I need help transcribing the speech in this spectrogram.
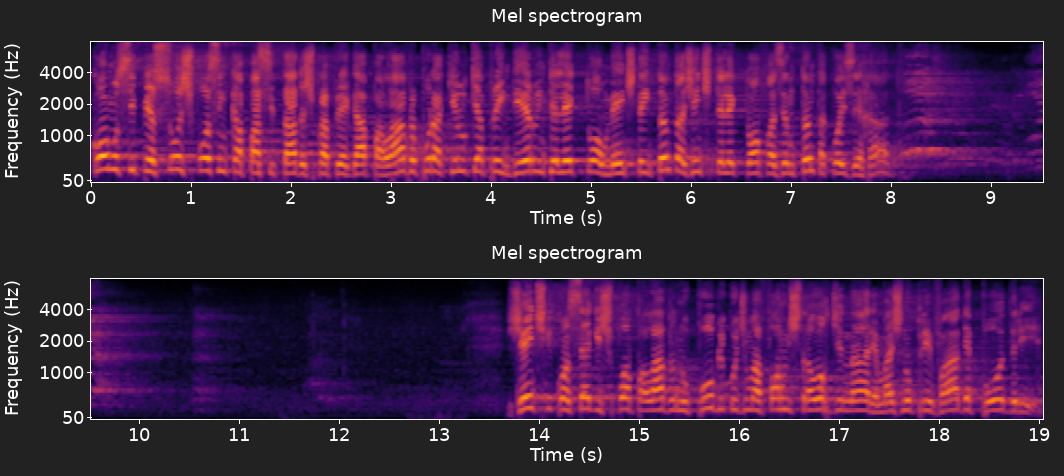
Como se pessoas fossem capacitadas para pregar a palavra por aquilo que aprenderam intelectualmente. Tem tanta gente intelectual fazendo tanta coisa errada. Gente que consegue expor a palavra no público de uma forma extraordinária, mas no privado é podre.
